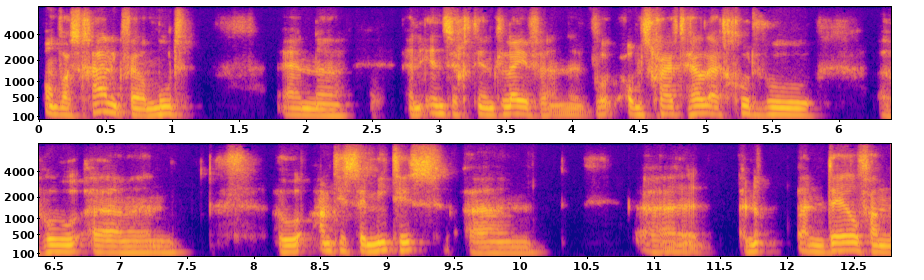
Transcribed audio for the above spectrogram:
onwaarschijnlijk veel moed en, uh, en inzicht in het leven. En het omschrijft heel erg goed hoe, hoe, um, hoe antisemitisch um, een, een deel van,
